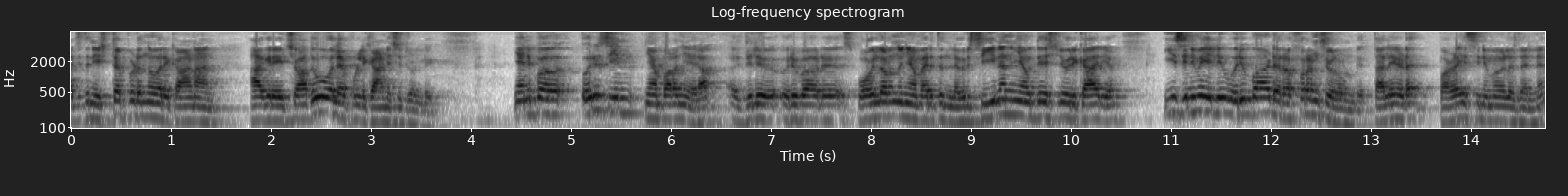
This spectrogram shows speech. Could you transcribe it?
അജിത്തിനെ ഇഷ്ടപ്പെടുന്നവർ കാണാൻ ആഗ്രഹിച്ചു. അതുപോലെ പുള്ളി കാണിച്ചിട്ടുണ്ട്. ഞാനിപ്പോൾ ഒരു സീൻ ഞാൻ പറഞ്ഞു തരാം ഇതിൽ ഒരുപാട് സ്പോയിലറൊന്നും ഞാൻ വരുത്തുന്നില്ല. ഒരു സീനെന്ന് ഞാൻ ഉദ്ദേശിച്ച ഒരു കാര്യം ഈ സിനിമയിൽ ഒരുപാട് റെഫറൻസുകളുണ്ട് തലയുടെ പഴയ സിനിമകളിൽ തന്നെ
